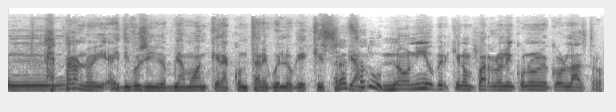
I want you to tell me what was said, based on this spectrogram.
Mm. Eh, però noi ai tifosi dobbiamo anche raccontare quello che, che sappiamo. Dubbio. Non io perché non parlo né con uno né con l'altro.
